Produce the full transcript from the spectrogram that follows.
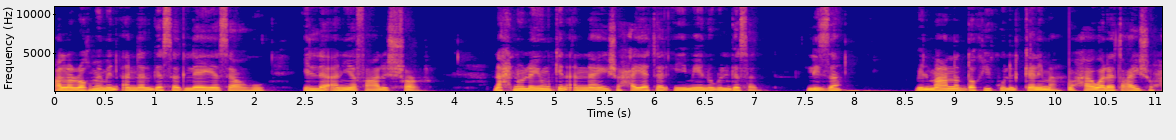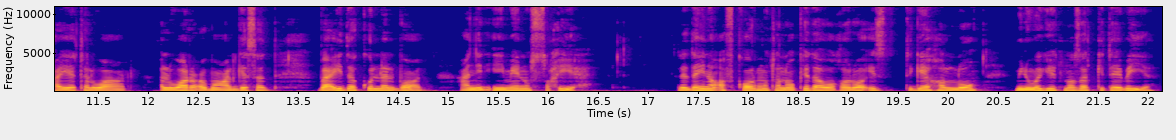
على الرغم من أن الجسد لا يسعه إلا أن يفعل الشر. نحن لا يمكن أن نعيش حياة الإيمان بالجسد. لذا بالمعنى الدقيق للكلمة محاولة عيش حياة الوعر الورع مع الجسد بعيدة كل البعد. عن الإيمان الصحيح. لدينا أفكار متناقضة وغرائز تجاه الله من وجهة نظر كتابية.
